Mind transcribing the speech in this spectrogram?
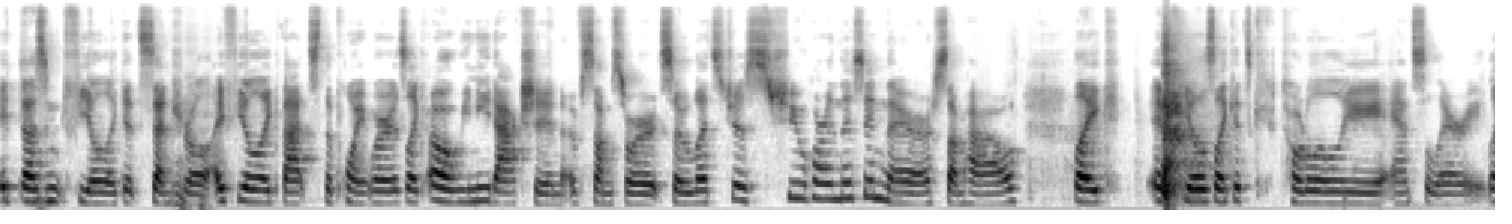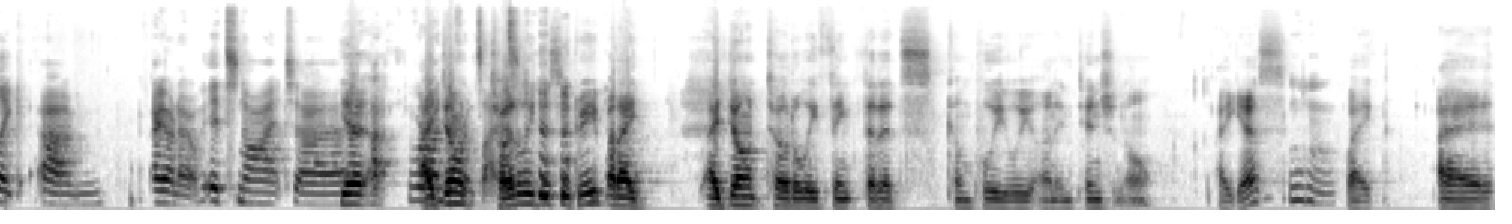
it doesn't feel like it's central. I feel like that's the point where it's like, oh, we need action of some sort, so let's just shoehorn this in there somehow. Like it feels like it's totally ancillary. Like um I don't know. It's not uh yeah, I don't totally disagree, but I I don't totally think that it's completely unintentional. I guess Mm-hmm. like I.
